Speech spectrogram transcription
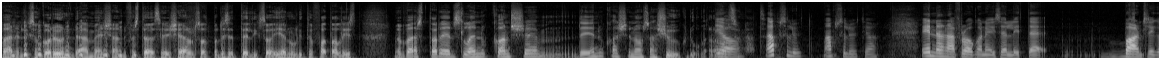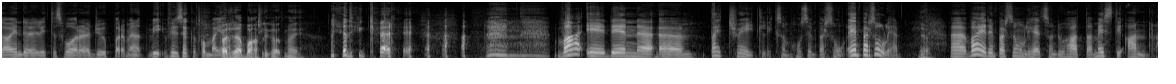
världen liksom går under, människan förstör sig själv så att på det sättet liksom är jag nog lite fatalist. Men värsta rädsla är nu kanske, det är nu kanske någon sån här sjukdom eller något Ja, sånt där. absolut. Absolut, ja. En av de här frågorna är ju sen lite barnsliga och en del är lite svårare och djupare. Men att vi försöker komma Var det igenom. där barnsliga åt mig? Jag tycker det. vad är den, eh, vad är trait liksom hos en person? En personlighet. Ja. Eh, vad är den personlighet som du hatar mest i andra?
